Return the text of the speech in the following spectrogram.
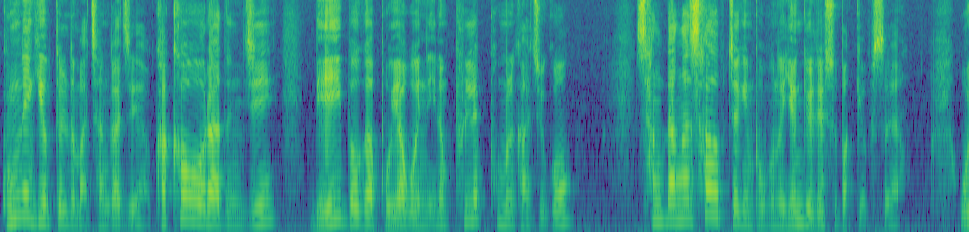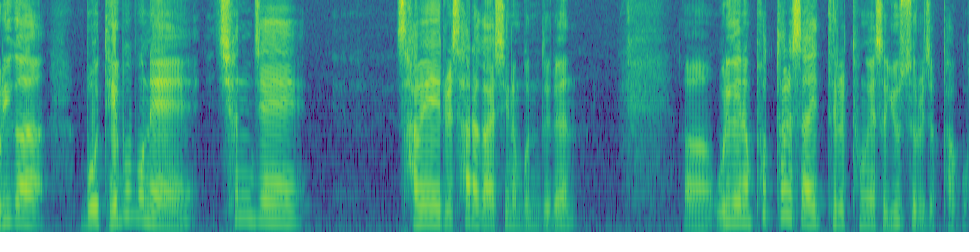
국내 기업들도 마찬가지예요. 카카오라든지 네이버가 보유하고 있는 이런 플랫폼을 가지고 상당한 사업적인 부분을 연결될 수밖에 없어요. 우리가 뭐 대부분의 현재 사회를 살아가시는 분들은 어, 우리가 이런 포털 사이트를 통해서 뉴스를 접하고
